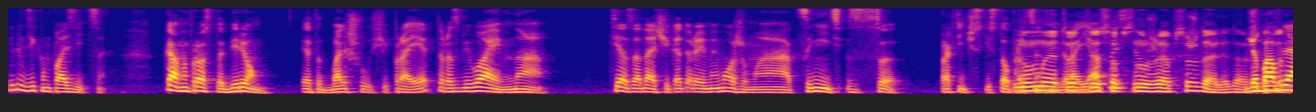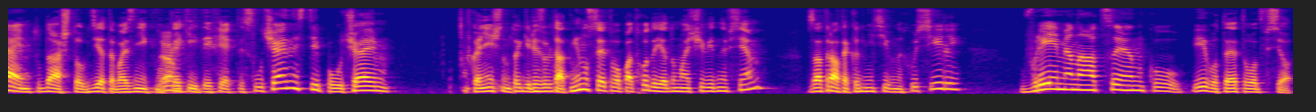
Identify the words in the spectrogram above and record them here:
или декомпозиция. Когда мы просто берем этот большущий проект, разбиваем на те задачи, которые мы можем оценить с практически 100% Ну, мы это, собственно, уже обсуждали, да. что Добавляем туда, что где-то возникнут Да. какие-то эффекты случайности, получаем в конечном итоге результат. Минусы этого подхода, я думаю, очевидны всем. Затрата когнитивных усилий, время на оценку и вот это вот все.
